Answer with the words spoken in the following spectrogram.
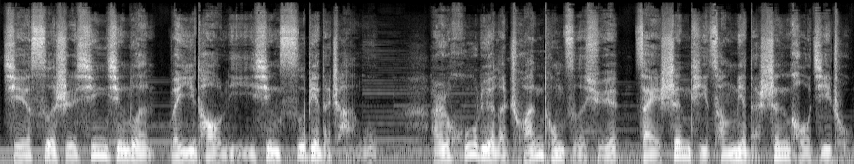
且似是心性论为一套理性思辨的产物，而忽略了传统子学在身体层面的深厚基础。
